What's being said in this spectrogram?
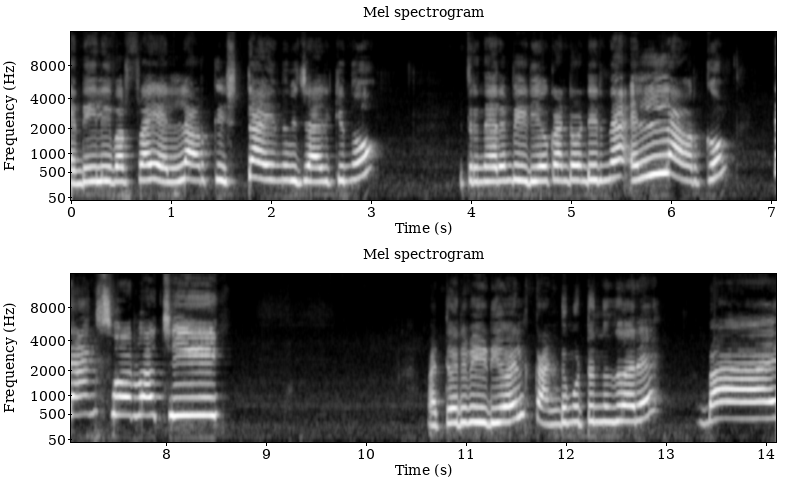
എന്റെ ഈ ലിവർ ഫ്രൈ എല്ലാവർക്കും ഇഷ്ടമായി എന്ന് വിചാരിക്കുന്നു. ഇത്ര നേരം വീഡിയോ കണ്ടുകൊണ്ടിരുന്ന എല്ലാവർക്കും താങ്ക്സ് ഫോർ വാച്ചിങ് മറ്റൊരു വീഡിയോയിൽ കണ്ടുമുട്ടുന്നത് വരെ ബൈ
